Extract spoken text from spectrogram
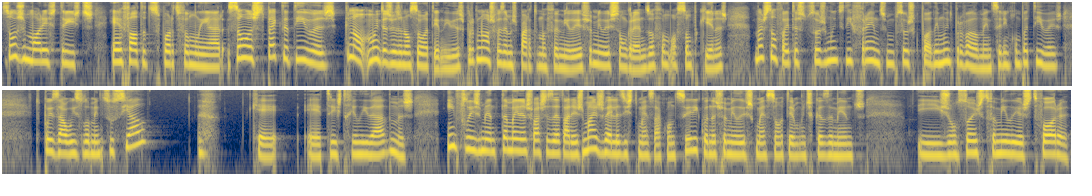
são as memórias tristes, é a falta de suporte familiar, são as expectativas que não, muitas vezes não são atendidas, porque nós fazemos parte de uma família, as famílias são grandes ou, ou são pequenas, mas são feitas de pessoas muito diferentes, pessoas que podem muito provavelmente ser incompatíveis. Depois há o isolamento social, que é, é triste realidade, mas infelizmente também nas faixas etárias mais velhas isto começa a acontecer e quando as famílias começam a ter muitos casamentos e junções de famílias de fora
